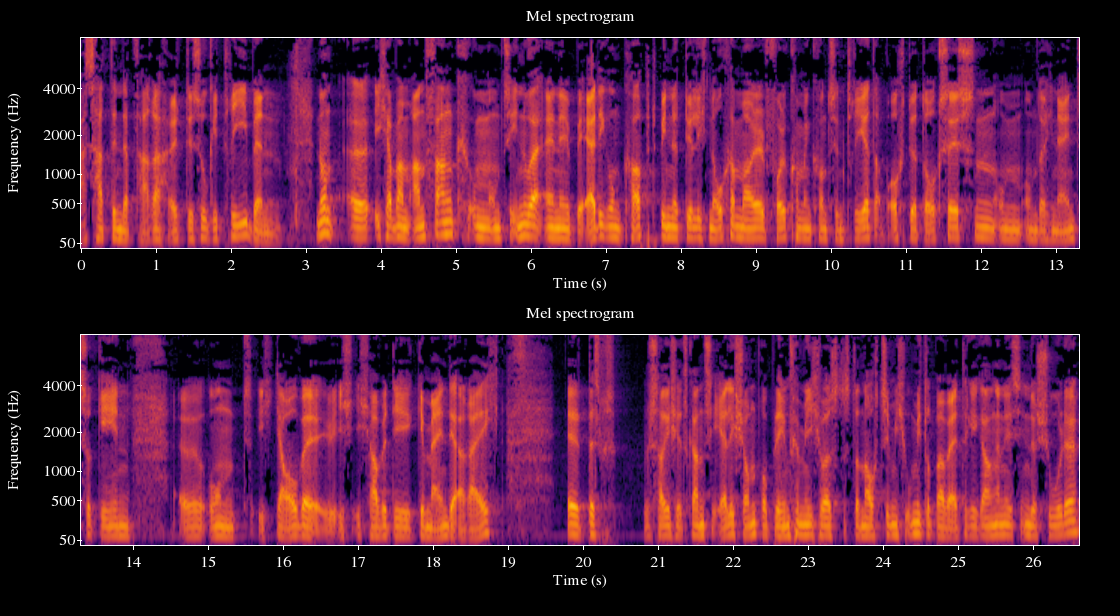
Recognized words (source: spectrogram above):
was hat denn der Pfarrer heute so getrieben? Nun, äh, ich habe am Anfang um, um 10 Uhr eine Beerdigung gehabt, bin natürlich noch einmal vollkommen konzentriert, ab 8 Uhr da gesessen, um, um da hineinzugehen. Äh, und ich glaube, ich, ich habe die Gemeinde erreicht. Äh, das sage ich jetzt ganz ehrlich, schon ein Problem für mich dass das dann auch ziemlich unmittelbar weitergegangen ist in der Schule.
